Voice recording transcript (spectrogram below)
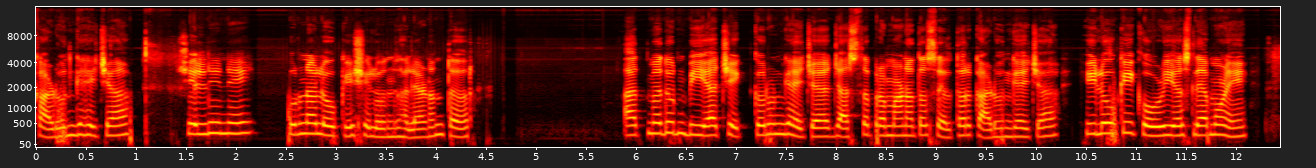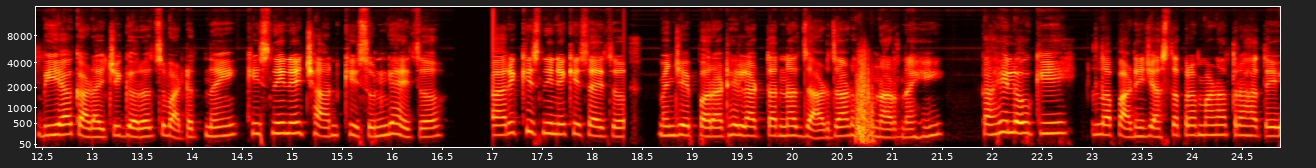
काढून घ्यायच्या. शिलनीने पूर्ण लौकी शिलून झाल्यानंतर आतमधून बिया चेक करून घ्यायच्या. जास्त प्रमाणात असेल तर काढून घ्यायच्या. ही लौकी कोवळी असल्यामुळे बिया काढायची गरज वाटत नाही. खिसणीने छान खिसून घ्यायचं. बारीक खिसणीने खिसायचं. म्हणजे पराठे लाटताना जाड जाड होणार नाही. काही लौकीला पाणी जास्त प्रमाणात राहते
